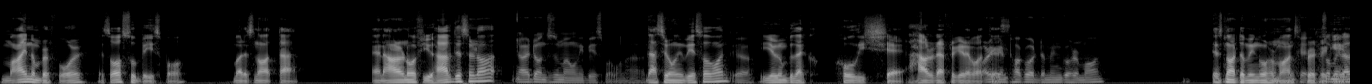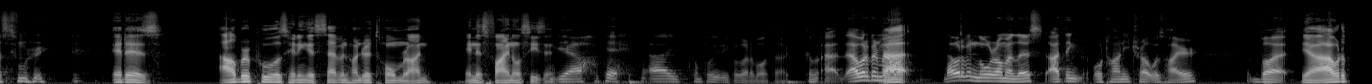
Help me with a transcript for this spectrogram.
my number four is also baseball, but it's not that. And I don't know if you have this or not. No, I don't. This is my only baseball one. That's your only baseball one. Yeah. You're gonna be like, holy shit! How did I forget about this? Are you gonna talk about Domingo German? It's not Domingo German's Okay, perfect game. that's. It is Albert Pujols hitting his 700th home run in his final season. Yeah. Okay. I completely forgot about that. Uh, That would have been my. That- That, would have been lower on my list. I think Ohtani Trout was higher, but Yeah, I would. have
